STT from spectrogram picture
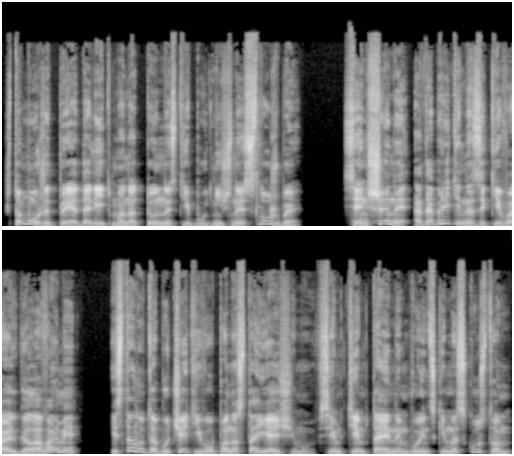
что может преодолеть монотонность и будничность службы, сяньшены одобрительно закивают головами и станут обучать его по-настоящему всем тем тайным воинским искусствам,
